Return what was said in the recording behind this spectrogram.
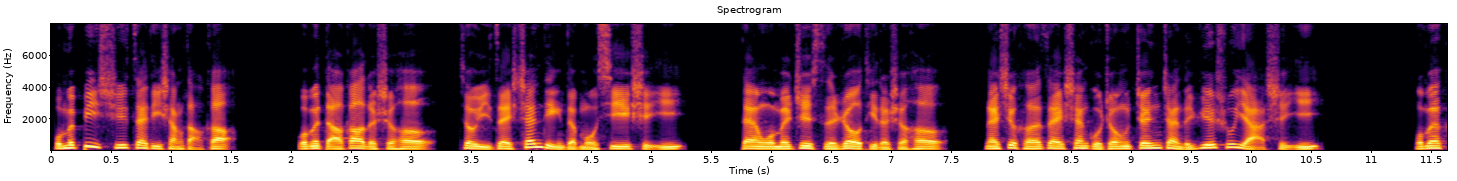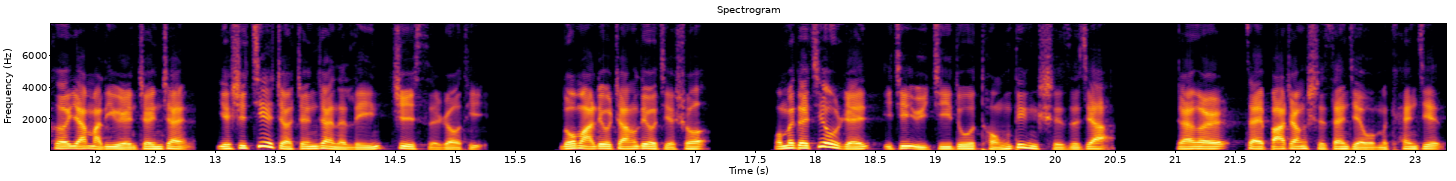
我们必须在地上祷告。我们祷告的时候，就与在山顶的摩西是一；但我们致死肉体的时候，乃是和在山谷中征战的约书亚是一。我们和亚玛力人征战，也是借着征战的灵致死肉体。罗马六章六节说，我们的旧人已经与基督同钉十字架。然而，在八章十三节，我们看见，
